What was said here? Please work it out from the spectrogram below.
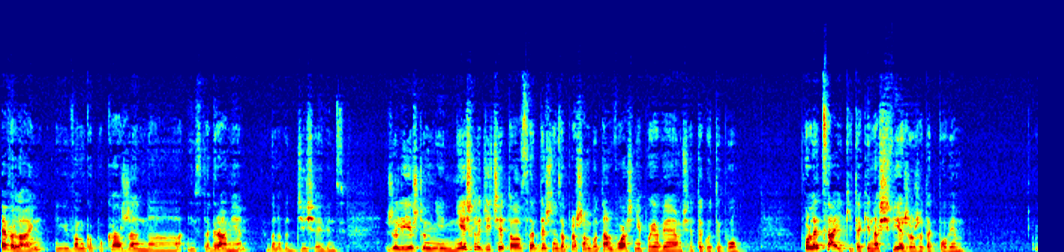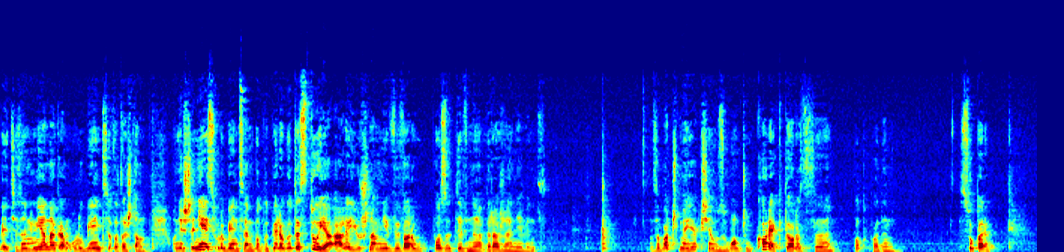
Eveline i Wam go pokażę na Instagramie, chyba nawet dzisiaj, więc jeżeli jeszcze mnie nie śledzicie, to serdecznie zapraszam, bo tam właśnie pojawiają się tego typu polecajki, takie na świeżo, że tak powiem. Wiecie, zanim ja nagram ulubieńców, a zresztą on jeszcze nie jest ulubieńcem, bo dopiero go testuję, ale już na mnie wywarł pozytywne wrażenie, więc zobaczmy jak się złączył korektor z podkładem. Super.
